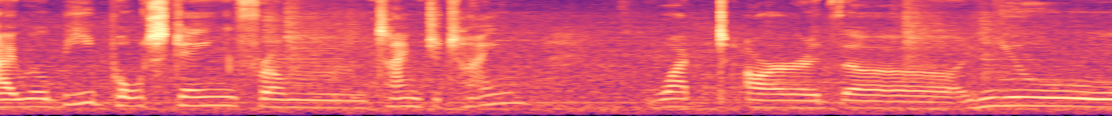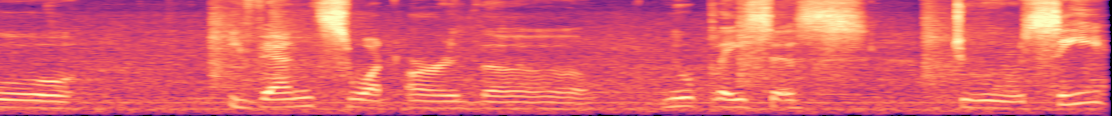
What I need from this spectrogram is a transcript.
I will be posting from time to time what are the new events, what are the new places to see,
